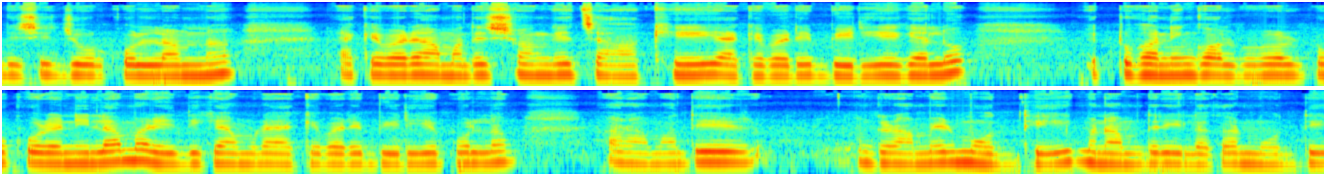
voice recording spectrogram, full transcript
বেশি জোর করলাম না। একেবারে আমাদের সঙ্গে চা খেয়ে একেবারে বেরিয়ে গেল। একটুখানি গল্প গল্প করে নিলাম আর এদিকে আমরা একেবারে বেরিয়ে পড়লাম। আর আমাদের গ্রামের মধ্যেই মানে আমাদের এলাকার মধ্যে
